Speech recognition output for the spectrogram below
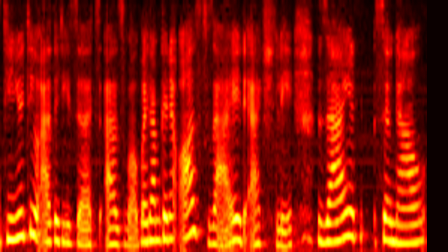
do you do other desserts as well? But I'm going to ask Zaid actually. Zaid, so now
